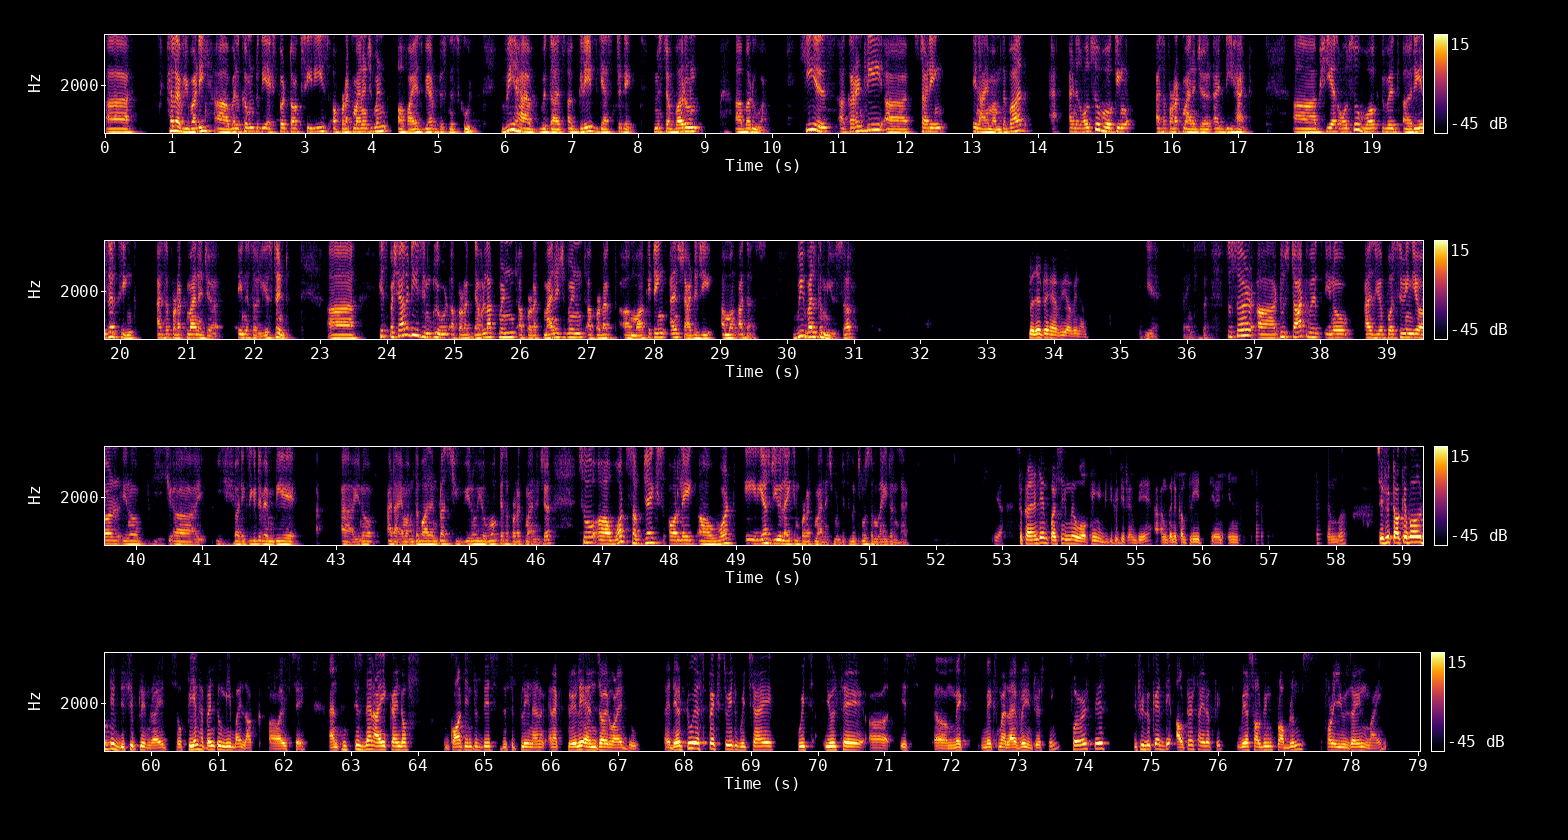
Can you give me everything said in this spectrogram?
Uh, hello, everybody. Uh, welcome to the Expert Talk series of Product Management of ISBR Business School. We have with us a great guest today, Mr. Varun uh, Baruah. He is uh, currently uh, studying in IIM Ahmedabad and is also working as a product manager at DeHaat. He has also worked with uh, RazorThink as a product manager in his earlier stint. His specialities include a product development, a product management, a product uh, marketing, and strategy, among others. We welcome you, sir. Pleasure to have you, Abhinav. Yes, thank you, sir. So, sir, uh, to start with, you know, as you're pursuing your, you know, uh, your executive MBA, uh, you know, at IIM Ahmedabad, and plus, you, you know, you worked as a product manager. So, uh, what subjects or like uh, what areas do you like in product management? If you could throw some light on that. Yeah. So currently, I'm pursuing my working executive MBA. I'm going to complete in, in September. So if you talk about the discipline, right? So PM happened to me by luck, uh, I would say. And since then, I kind of got into this discipline and, and I really enjoyed what I do. There are two aspects to it, which I, which you'll say uh, is uh, makes makes my life very interesting. First is if you look at the outer side of it, we are solving problems for a user in mind,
